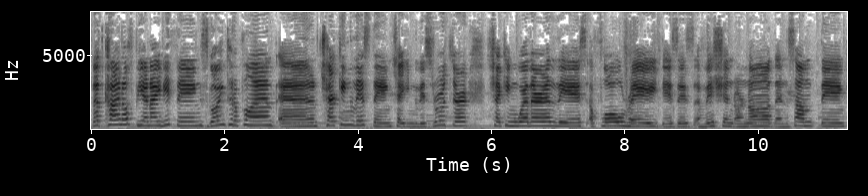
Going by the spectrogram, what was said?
that kind of P&ID things, going to the plant and checking this thing, checking this router, checking whether this a flow rate, this is a vision or not, and something.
